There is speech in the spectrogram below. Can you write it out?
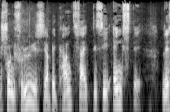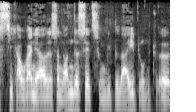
Schon früh ist ja bekannt, zeigte sie Ängste lässt sich auch eine Auseinandersetzung mit Leid und äh,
